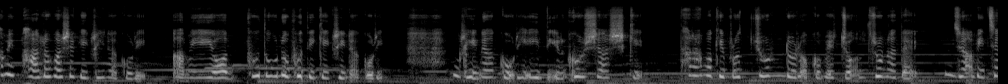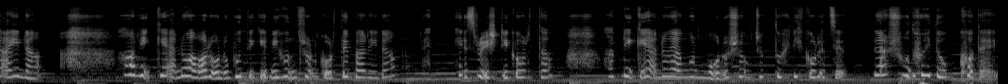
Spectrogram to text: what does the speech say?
আমি ভালোবাসাকে ঘৃণা করি, আমি এই অদ্ভুত অনুভূতিকে ঘৃণা করি। ঘৃণা করি এই দীর্ঘশ্বাসকে। তারা আমাকে প্রচণ্ড রকমের যন্ত্রণা দেয়, যা আমি চাই না। আমি কেন আমার অনুভূতিকে নিয়ন্ত্রণ করতে পারি না? হে সৃষ্টিকর্তা, আপনি কেন এমন মনোসংযোগ তৈরি করেছেন যা শুধুই দুঃখ দেয়?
